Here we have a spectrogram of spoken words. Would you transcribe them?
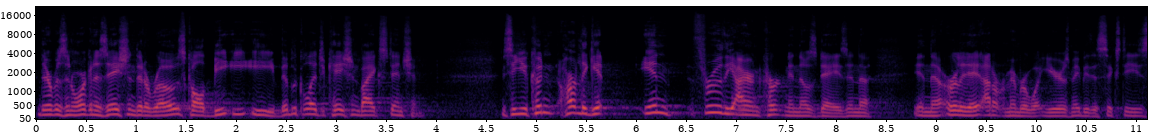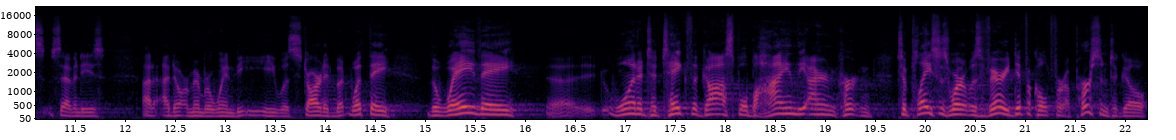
there was an organization that arose called BEE, Biblical Education by Extension. You see, you couldn't hardly get in through the Iron Curtain in those days, in the, in the early days. I don't remember what years, maybe the 60s, 70s. I, don't remember when BEE was started. But what they, the way they uh, wanted to take the gospel behind the Iron Curtain to places where it was very difficult for a person to go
